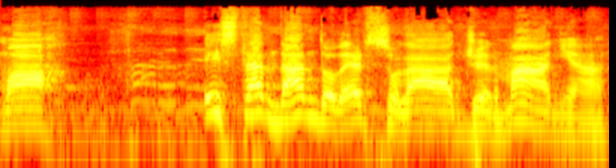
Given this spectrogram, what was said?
Ma e sta andando verso la Germania.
